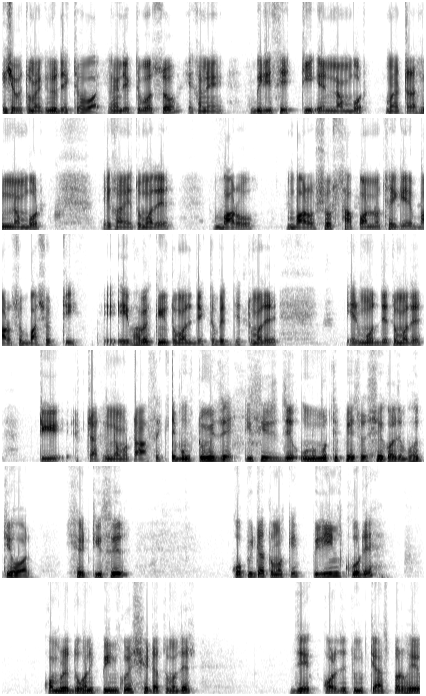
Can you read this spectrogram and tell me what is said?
হিসাবে তোমরা কিন্তু দেখতে পাবা। এখানে দেখতে পাচ্ছ, এখানে বিডিসি টিএন নম্বর মানে ট্র্যাকিং নম্বর এখানে তোমাদের বারো, বারোশো ছাপ্পান্ন থেকে বারোশো বাষট্টি। এইভাবে কিন্তু তোমাদের দেখতে পাবে তোমাদের, এর মধ্যে তোমাদের টি ট্র্যাকিং নম্বরটা কি? এবং তুমি যে টিসির যে অনুমতি পেয়েছ, সেই কলেজে ভর্তি হওয়ার, সেই টিসির কপিটা তোমাকে প্রিন্ট করে কম্পিউটার দোকানে প্রিন্ট করে সেটা তোমাদের যে কলেজে তুমি ট্রান্সফার হয়ে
